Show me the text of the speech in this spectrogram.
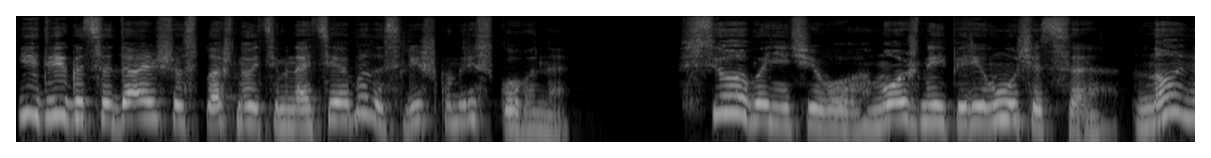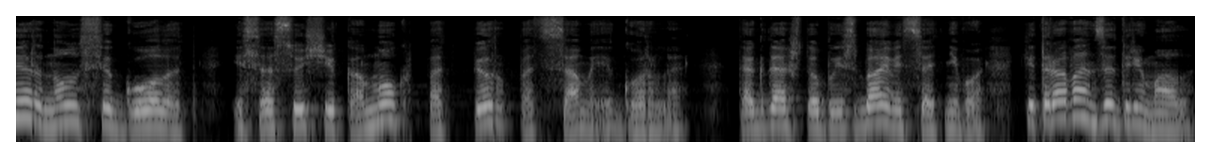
и двигаться дальше в сплошной темноте было слишком рискованно. Все бы ничего, можно и перемучиться, но вернулся голод, и сосущий комок подпер под самое горло. Тогда, чтобы избавиться от него, хитрован задремал,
